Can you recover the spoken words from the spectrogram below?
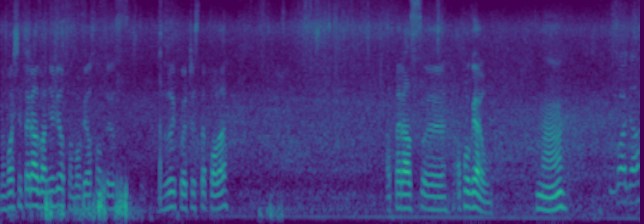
No właśnie teraz, a nie wiosną, bo wiosną to jest zwykłe, czyste pole. A teraz y, apogeum. No. Uwaga,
